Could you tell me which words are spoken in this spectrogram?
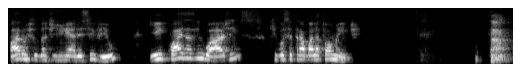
para um estudante de engenharia civil e quais as linguagens que você trabalha atualmente? Tá,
